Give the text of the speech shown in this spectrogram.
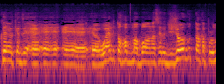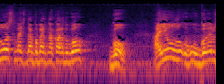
Quer dizer, é, é, é, é, o Wellington rouba uma bola na saída de jogo, toca pro Lucas, mete da Goberto na cara do gol, gol. Aí o, o- o goleiro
